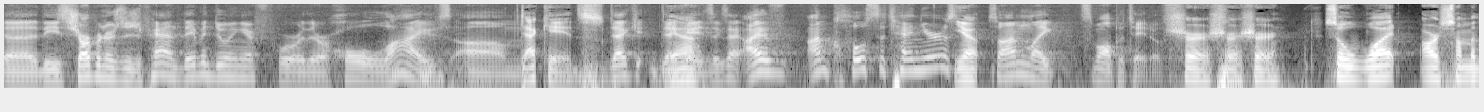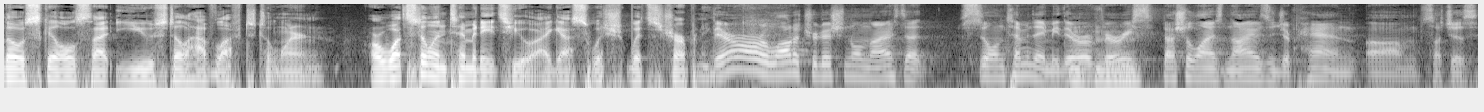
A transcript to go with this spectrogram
Uh, these sharpeners in Japan, they've been doing it for their whole lives. Um, Decades. dec- Yeah. decades, exactly. I've I'm close to ten years. Yep. So I'm like small potatoes. Sure, sure, sure. So, what are some of those skills that you still have left to learn, or what still intimidates you? I guess, which with sharpening. There are a lot of traditional knives that still intimidate me. There are very Mhm. specialized knives in Japan, um, such as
